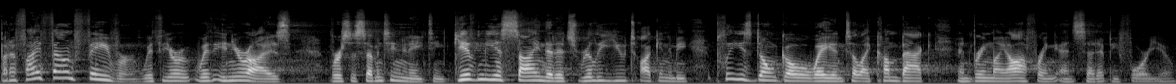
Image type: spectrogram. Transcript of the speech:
But if I found favor with your, with, in your eyes, verses 17 and 18, give me a sign that it's really you talking to me. Please don't go away until I come back and bring my offering and set it before you.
